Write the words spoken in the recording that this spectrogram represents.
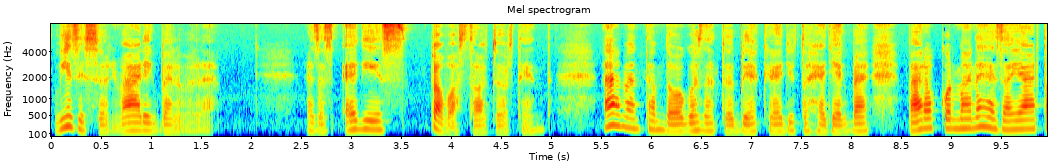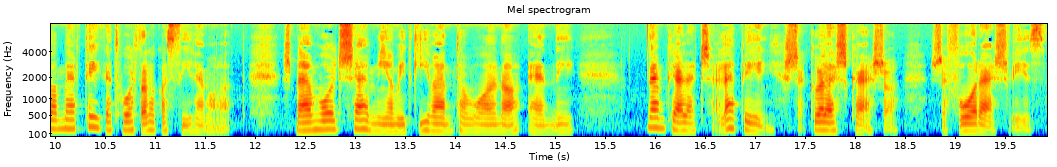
vízi szörny válik belőle. Ez az egész tavasszal történt. Elmentem dolgozni a többiekkel együtt a hegyekbe, bár akkor már nehezen jártam, mert téged hordtalak a szívem alatt, és nem volt semmi, amit kívántam volna enni. Nem kellett se lepény, se köleskása, se forrásvíz.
